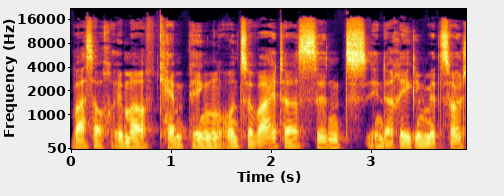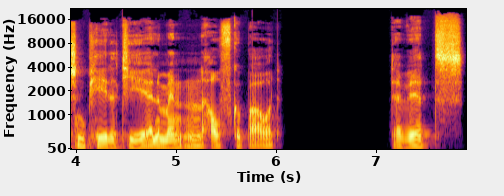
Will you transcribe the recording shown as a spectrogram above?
was auch immer, Camping und so weiter, sind in der Regel mit solchen PLT-Elementen aufgebaut. Da wird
